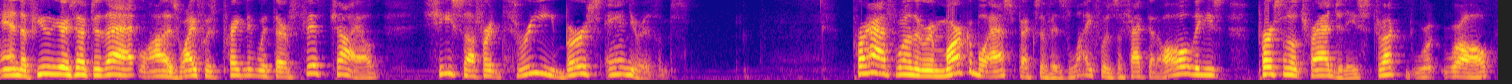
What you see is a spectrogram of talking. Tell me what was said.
And a few years after that, while his wife was pregnant with their fifth child, she suffered three burst aneurysms. Perhaps one of the remarkable aspects of his life was the fact that all these personal tragedies struck Roald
